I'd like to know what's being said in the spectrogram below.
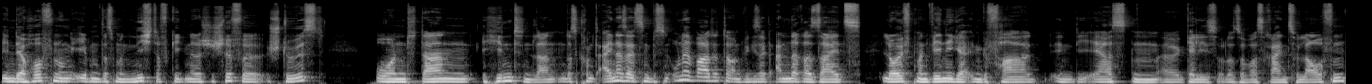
in der Hoffnung eben, dass man nicht auf gegnerische Schiffe stößt und dann hinten landen. Das kommt einerseits ein bisschen unerwarteter und wie gesagt, andererseits läuft man weniger in Gefahr, in die ersten äh, Galleys oder sowas reinzulaufen,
